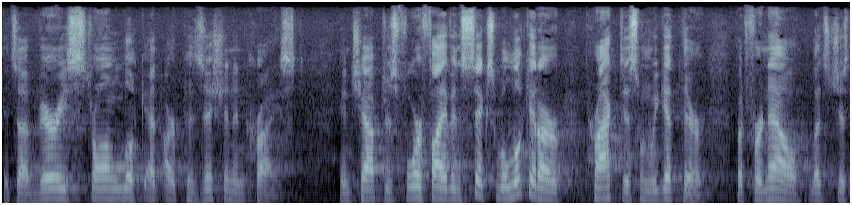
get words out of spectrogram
it's a very strong look at our position in Christ. In chapters 4, 5, and 6, we'll look at our practice when we get there. But for now, let's just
